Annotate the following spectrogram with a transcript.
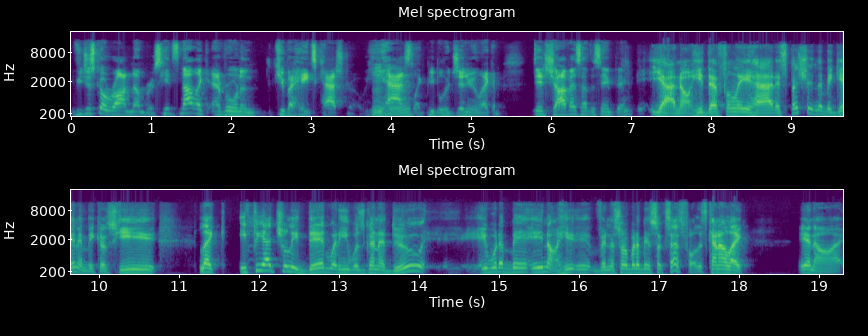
if you just go raw numbers, it's not like everyone in Cuba hates Castro. He Mhm. has like people who genuinely like him. Did Chavez have the same thing? yeah no he definitely had especially in the beginning because he like if he actually did what he was gonna do it would have been you know he venezuela would have been successful it's kind of like you know i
